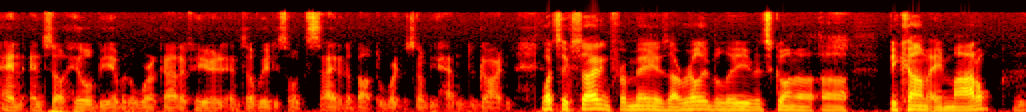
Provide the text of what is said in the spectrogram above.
and and so he'll be able to work out of here and so we're just so excited about the work that's going to be happening to garden what's exciting for me is i really believe it's going to uh, become a model mm-hmm.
